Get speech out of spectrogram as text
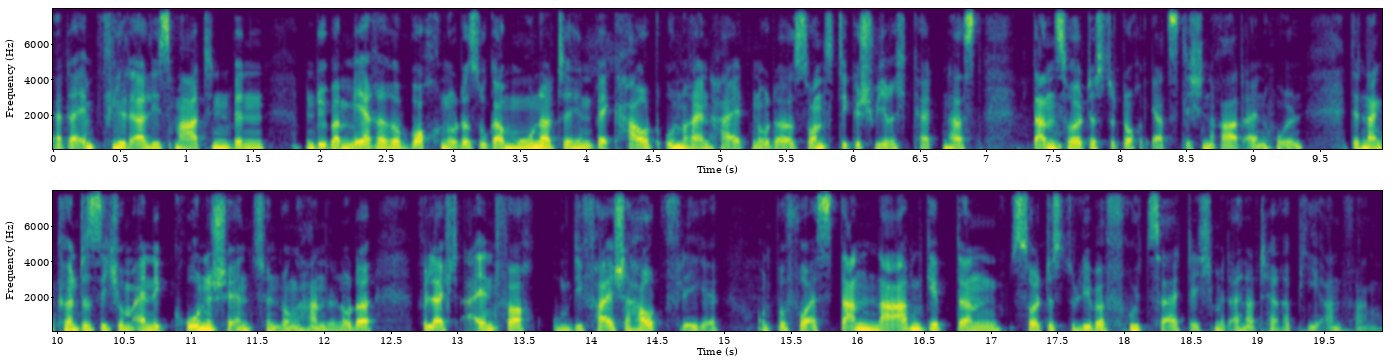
Ja, da empfiehlt Alice Martin, wenn, wenn du über mehrere Wochen oder sogar Monate hinweg Hautunreinheiten oder sonstige Schwierigkeiten hast, dann solltest du doch ärztlichen Rat einholen. Denn dann könnte es sich um eine chronische Entzündung handeln oder vielleicht einfach um die falsche Hautpflege. Und bevor es dann Narben gibt, dann solltest du lieber frühzeitig mit einer Therapie anfangen.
